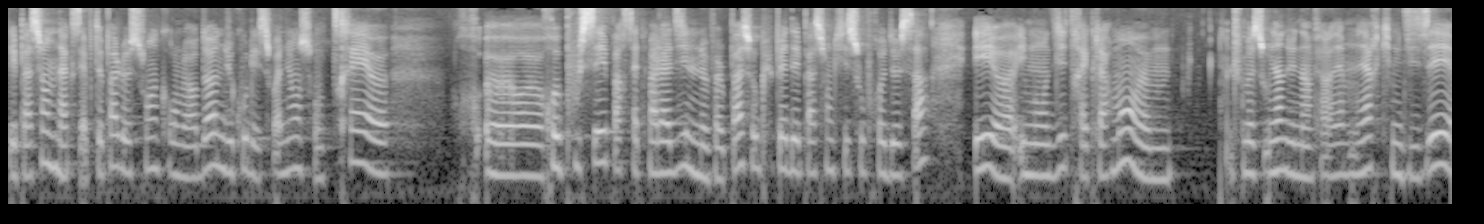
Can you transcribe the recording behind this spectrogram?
les patients n'acceptent pas le soin qu'on leur donne. Du coup, les soignants sont très euh, euh, repoussés par cette maladie. Ils ne veulent pas s'occuper des patients qui souffrent de ça. Et ils m'ont dit très clairement, je me souviens d'une infirmière qui me disait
